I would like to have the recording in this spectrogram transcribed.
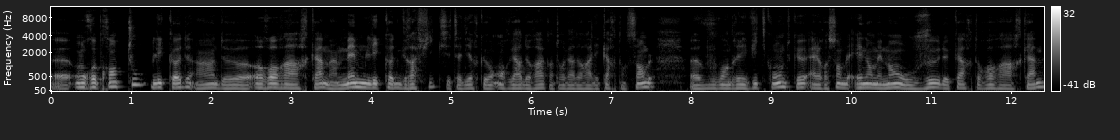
Euh, on reprend tous les codes hein, de euh, Aurora Arkham, hein, même les codes graphiques, c'est-à-dire qu'on regardera, quand on regardera les cartes ensemble, euh, vous vous rendrez vite compte qu'elles ressemblent énormément au jeu de cartes Aurora Arkham.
